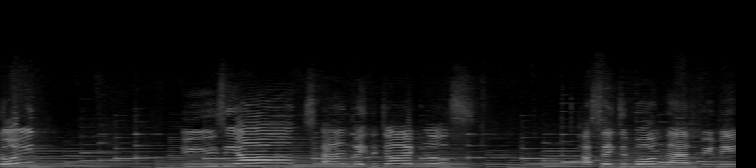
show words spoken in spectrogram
Join. Ooze the arms and make the diagonals. Passe devant there, Fumi.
